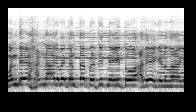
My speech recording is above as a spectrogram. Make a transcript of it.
ಒಂದೇ ಹಣ್ಣಾಗಬೇಕಂತ ಪ್ರತಿಜ್ಞೆ ಇತ್ತು ಅದೇ ಗಿಡದಾಗ.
